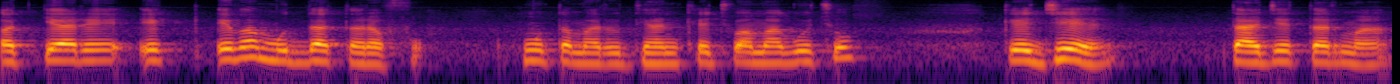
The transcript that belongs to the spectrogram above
અત્યારે એક એવા મુદ્દા તરફ હું તમારું ધ્યાન ખેંચવા માગું છું કે જે તાજેતરમાં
